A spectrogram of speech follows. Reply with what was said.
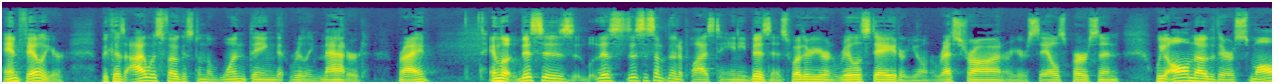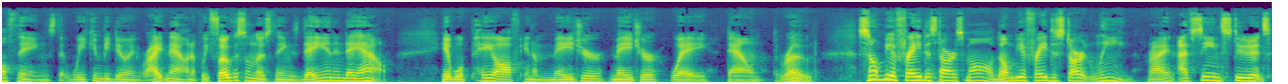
and failure because I was focused on the one thing that really mattered, right? And look, this is this this is something that applies to any business, whether you're in real estate or you own a restaurant or you're a salesperson. We all know that there are small things that we can be doing right now, and if we focus on those things day in and day out, it will pay off in a major, major way down the road. So don't be afraid to start small. Don't be afraid to start lean, right? I've seen students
